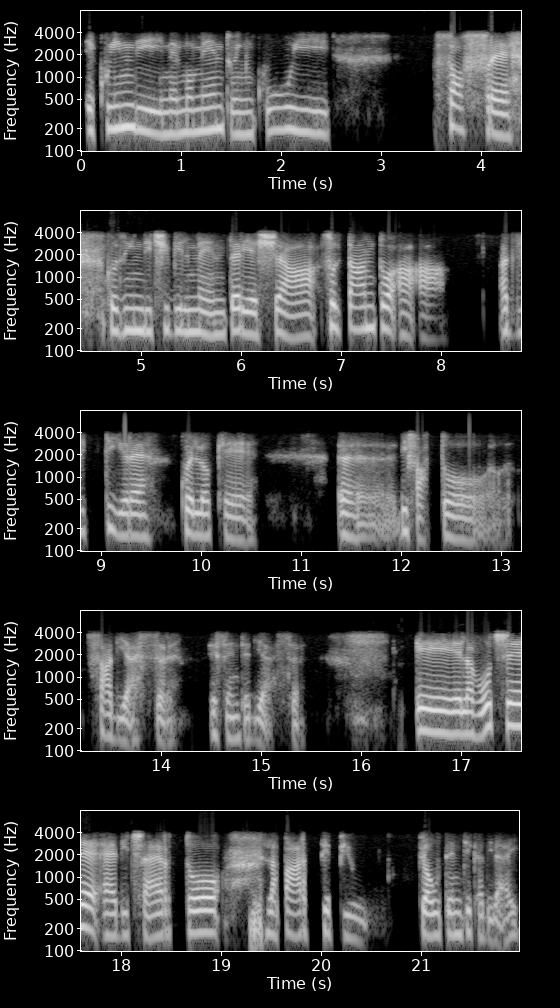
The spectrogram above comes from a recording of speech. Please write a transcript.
E quindi nel momento in cui soffre così indicibilmente riesce a, soltanto a, a, a zittire quello che eh, di fatto sa di essere e sente di essere. E la voce è di certo la parte più più autentica di lei.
